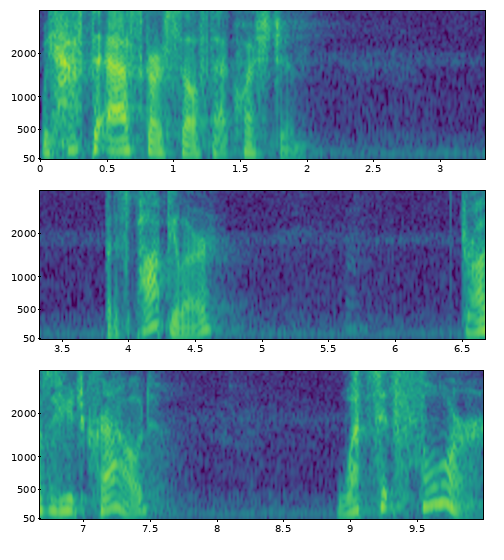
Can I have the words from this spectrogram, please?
We have to ask ourselves that question. But it's popular, draws a huge crowd. What's it for?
